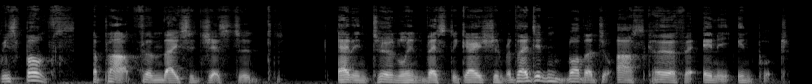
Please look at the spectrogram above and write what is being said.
response, apart from they suggested an internal investigation, but they didn't bother to ask her for any input.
